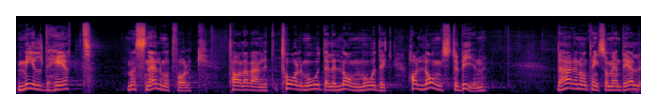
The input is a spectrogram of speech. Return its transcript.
Mildhet, man är snäll mot folk, talar vänligt, tålmod eller långmodig, har lång stubin. Det här är någonting som en del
